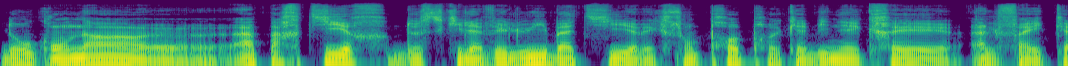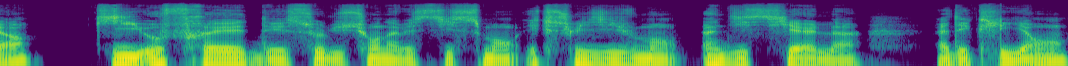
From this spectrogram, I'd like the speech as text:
Donc on a, euh, à partir de ce qu'il avait lui bâti avec son propre cabinet créé Alpha qui offrait des solutions d'investissement exclusivement indicielles à des clients.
